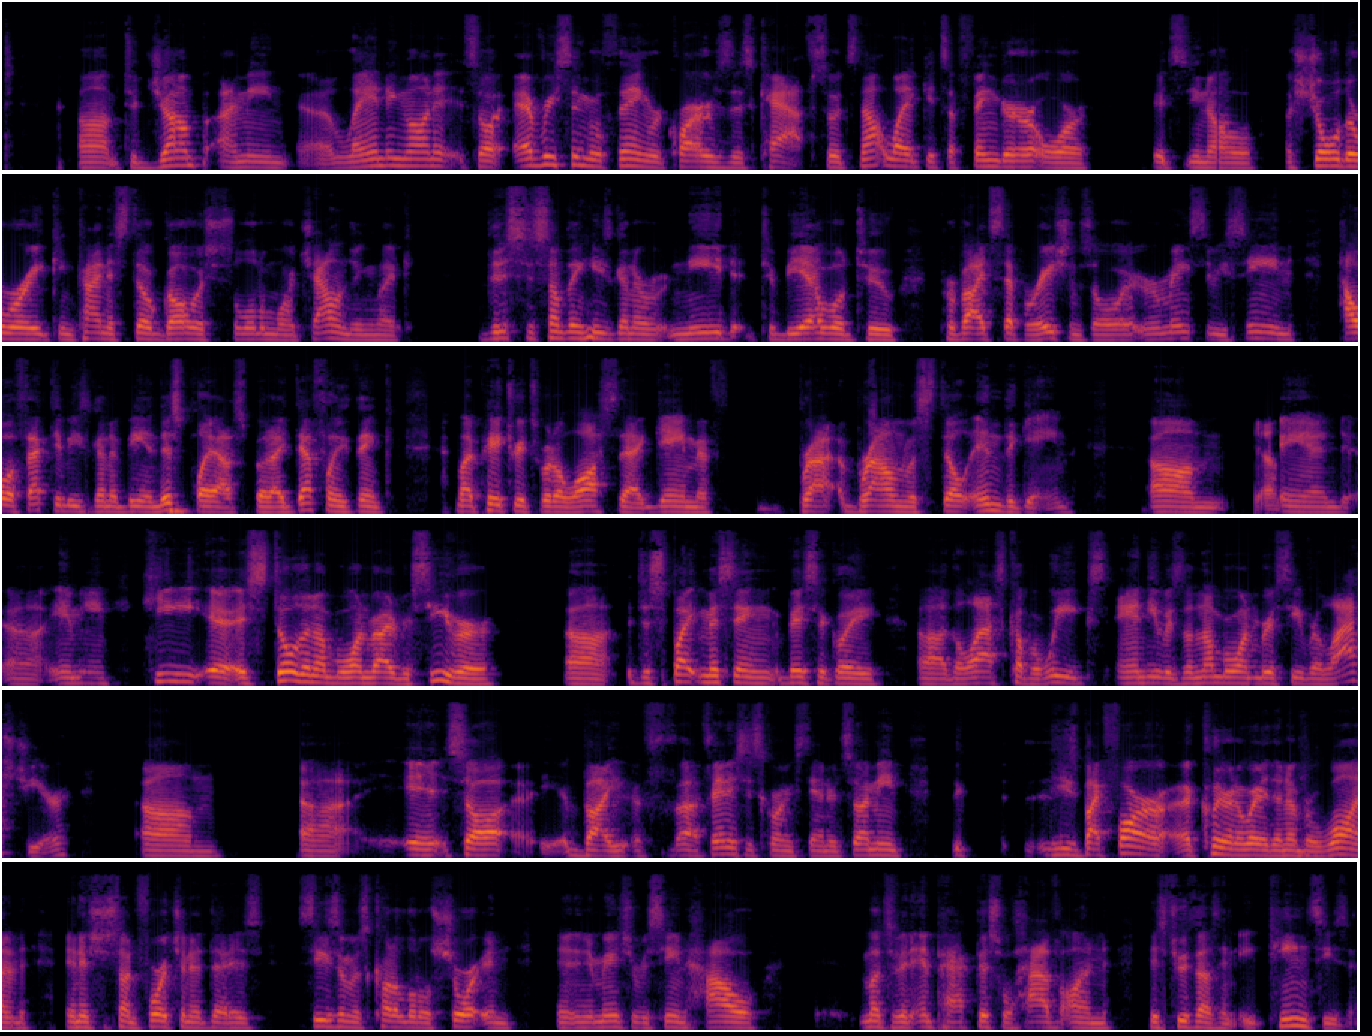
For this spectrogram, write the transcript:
um, to jump. I mean, uh, landing on it. So every single thing requires this calf. So it's not like it's a finger or it's you know a shoulder where he can kind of still go. It's just a little more challenging. Like this is something he's going to need to be able to provide separation. So it remains to be seen how effective he's going to be in this playoffs. But I definitely think my Patriots would have lost that game if Brown was still in the game. Um, Yeah. And uh, I mean, he is still the number one wide receiver, uh, despite missing basically uh, the last couple weeks, and he was the number one receiver last year. Um, uh, it, so uh, by uh, fantasy scoring standards, so I mean, the, he's by far uh, clear and away the number one, and it's just unfortunate that his season was cut a little short, and and it remains to be seen how much of an impact this will have on his 2018 season.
